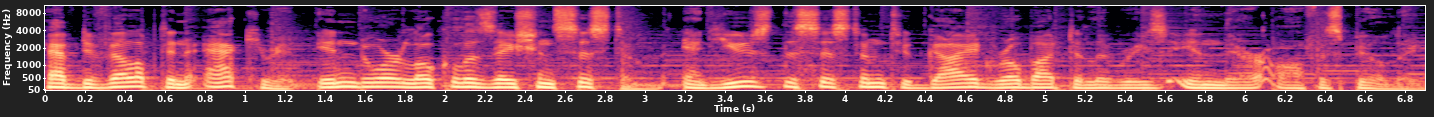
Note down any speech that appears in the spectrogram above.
have developed an accurate indoor localization system and used the system to guide robot deliveries in their office building.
